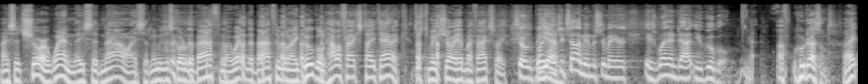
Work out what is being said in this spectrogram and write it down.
I said, sure. When? They said, now. I said, let me just go to the bathroom. I went in the bathroom and I Googled Halifax Titanic just to make sure I had my facts right. So, but yeah. what you're telling me, Mr. Mayor, is when in doubt, you Google. Yeah. Uh, who doesn't, right?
